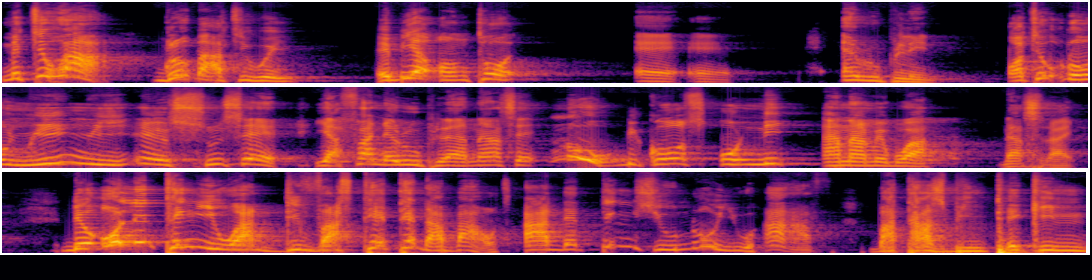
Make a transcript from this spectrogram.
Mete hɔ a global te hɔ yi ebi a ɔntɔ eh, eh, aeroplane. Ɔte hɔ ɔnwiinwii esu sɛ yafa no aeroplane anaasɛ no because ɔni anameboa. That's right. The only thing you are devastated about are the things you know you have but has been taken.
